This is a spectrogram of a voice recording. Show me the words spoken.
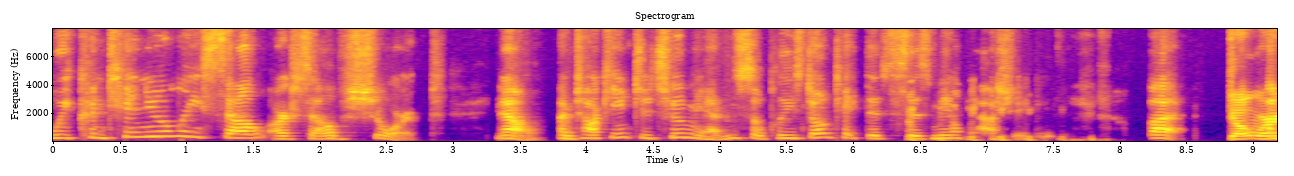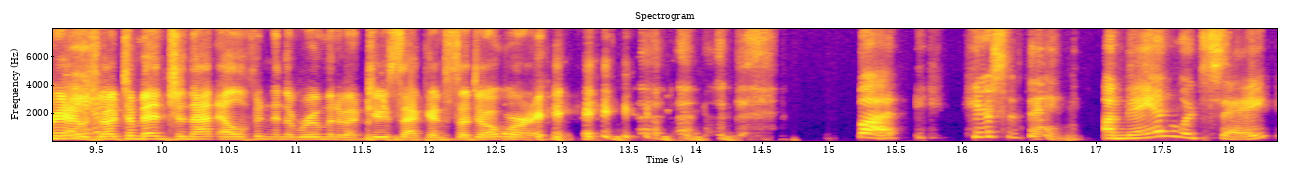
We continually sell ourselves short. Now, I'm talking to two men, so please don't take this as male bashing. But don't worry, man... I was about to mention that elephant in the room in about two seconds, so don't worry. but here's the thing a man would say,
